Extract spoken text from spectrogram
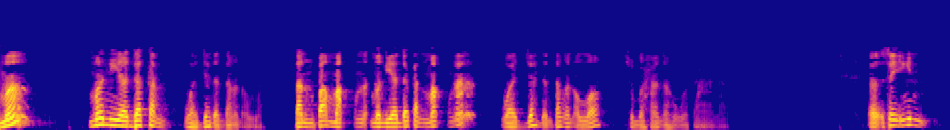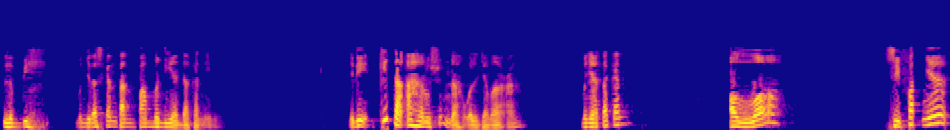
me meniadakan wajah dan tangan Allah. Tanpa makna, meniadakan makna wajah dan tangan Allah subhanahu wa ta'ala. Uh, saya ingin lebih menjelaskan tanpa meniadakan ini. Jadi kita ahlu sunnah wal jamaah menyatakan Allah sifatnya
